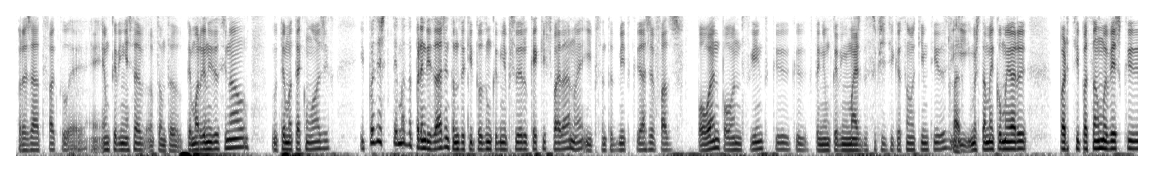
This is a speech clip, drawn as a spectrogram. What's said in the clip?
para já de facto é, é um bocadinho esta, portanto, o tema organizacional, o tema tecnológico e depois este tema de aprendizagem, estamos aqui todos um bocadinho a perceber o que é que isto vai dar, não é? E portanto admito que haja fases para o ano, para o ano seguinte, que, que tenham um bocadinho mais de sofisticação aqui metidas, claro. e, mas também com maior participação, uma vez que,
